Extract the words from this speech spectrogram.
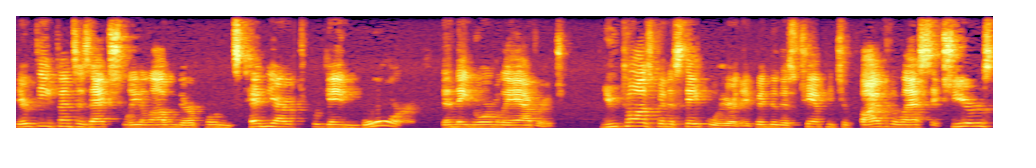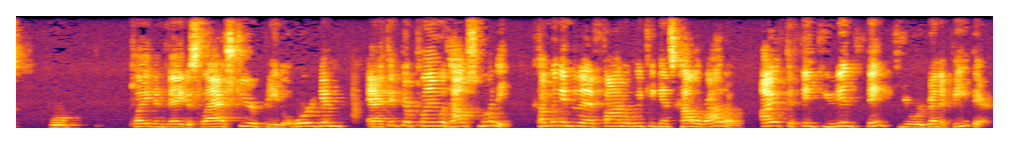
Their defense is actually allowing their opponents 10 yards per game more than they normally average. Utah's been a staple here. They've been to this championship five of the last six years. Were played in Vegas last year, beat Oregon, and I think they're playing with house money. Coming into that final week against Colorado, I have to think you didn't think you were going to be there.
